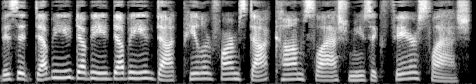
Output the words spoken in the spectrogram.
visit www.peelerfarms.com slash music fair slash.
